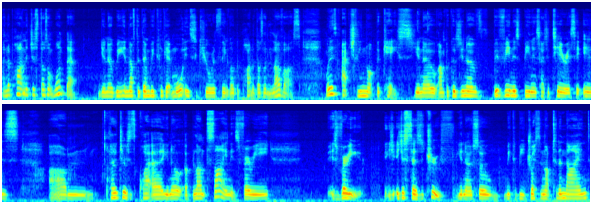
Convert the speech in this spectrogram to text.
and the partner just doesn't want that. You know we enough that then we can get more insecure and think oh the partner doesn't love us. When it's actually not the case you know um because you know with Venus being in Sagittarius, it is um, Sagittarius is quite a you know a blunt sign. It's very, it's very, it just says the truth, you know. So we could be dressing up to the nines,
